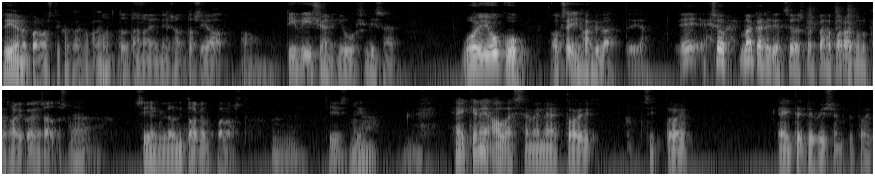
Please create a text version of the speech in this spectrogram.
Siihen ne panosti kato aika paljon. Mutta tota noin, niin se on tosiaan oh, Division uusi lisäri. Voi joku. Onko se ihan hylätty? Ja... Ei, se ole, mä käsitin, että se olisi vähän parantunut tässä aikojen saatossa. Siihenkin ne on nyt alkanut panostaa. Siisti. Hei, kenen alle se menee toi... Sit toi... Ei The Division, kun toi...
